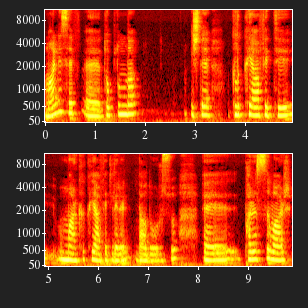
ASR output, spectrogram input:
maalesef e, toplumda işte kılık kıyafeti, marka kıyafetleri daha doğrusu e, parası var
